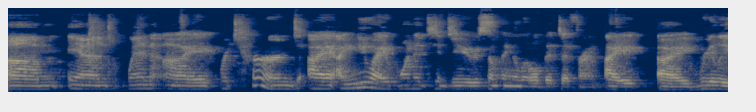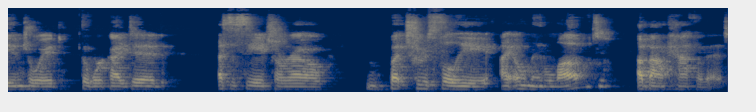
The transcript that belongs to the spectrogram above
Um, and when I returned, I, I, knew I wanted to do something a little bit different. I I really enjoyed the work I did as a CHRO, but truthfully, I only loved about half of it.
